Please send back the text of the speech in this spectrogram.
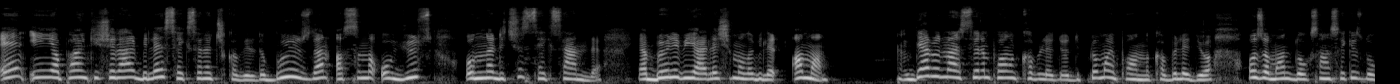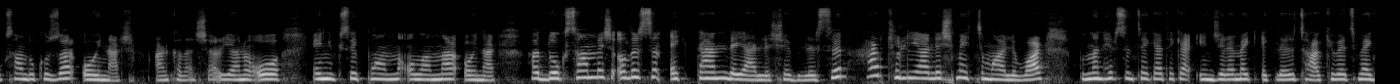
en iyi yapan kişiler bile 80'e çıkabildi. Bu yüzden aslında o 100 onlar için 80'di. Yani böyle bir yerleşim olabilir ama diğer üniversitelerin puanı kabul ediyor. Diploma puanını kabul ediyor. O zaman 98-99'lar oynar. Arkadaşlar. Yani o en yüksek puanlı olanlar oynar. Ha 95 alırsın ekten de yerleşebilirsin. Her türlü yerleşme ihtimali var. Bunların hepsini teker teker incelemek, ekleri takip etmek.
